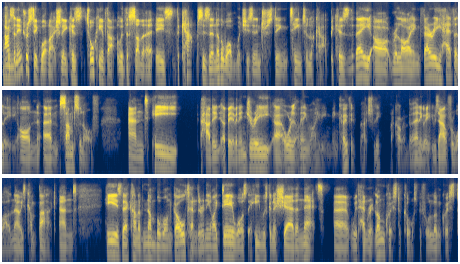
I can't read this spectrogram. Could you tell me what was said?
That's mean, an interesting one actually, because talking of that with the summer is the Caps is another one which is an interesting team to look at because they are relying very heavily on um, Samsonov, and he had a, a bit of an injury, uh, or I think it might have even been COVID actually. I can't remember. Anyway, he was out for a while. Now he's come back, and he is their kind of number one goaltender. And the idea was that he was going to share the net uh, with Henrik Lundqvist, of course, before Lundqvist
